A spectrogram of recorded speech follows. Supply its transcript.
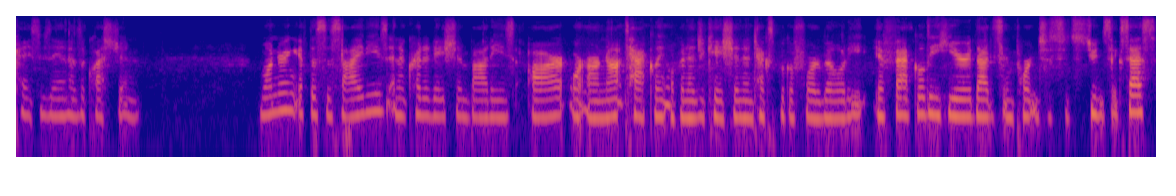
Okay, Suzanne has a question. Wondering if the societies and accreditation bodies are or are not tackling open education and textbook affordability. If faculty hear that it's important to student success,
